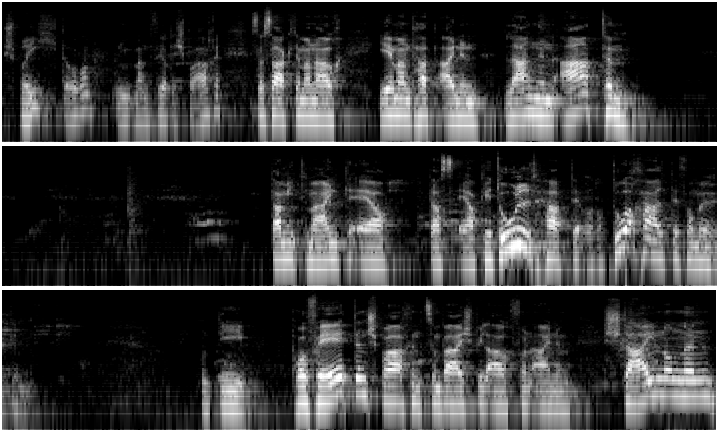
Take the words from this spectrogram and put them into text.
spricht, oder? Nimmt man für die Sprache. So sagte man auch, jemand hat einen langen Atem. Damit meinte er, dass er Geduld hatte oder Durchhaltevermögen. Und die Propheten sprachen zum Beispiel auch von einem steinernen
